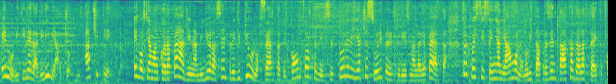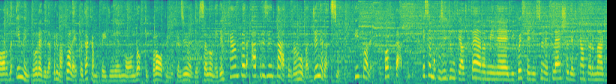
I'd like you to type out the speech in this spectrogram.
e i nuovi itinerari di viaggio di ACI Club. E voltiamo ancora pagina, migliora sempre di più l'offerta del comfort nel settore degli accessori per il turismo all'aria aperta. Tra questi segnaliamo la novità presentata dalla Tetford, inventore della prima toilette da campeggio del mondo, che proprio in occasione del Salone del Camper ha presentato una nuova generazione di toilette portatili. E siamo così giunti al termine di questa edizione flash del Camper Mag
